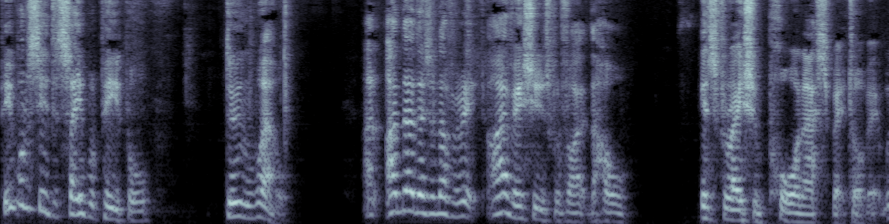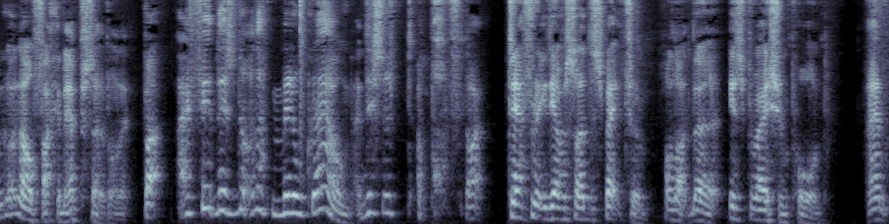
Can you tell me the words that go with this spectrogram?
People want to see disabled people doing well. And I know there's another. I have issues with like the whole inspiration porn aspect of it. We've got an whole fucking episode on it. But I think there's not enough middle ground. And this is a, like definitely the other side of the spectrum on like the inspiration porn. And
